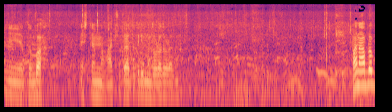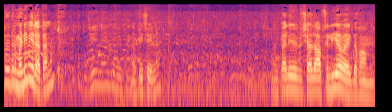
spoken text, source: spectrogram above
ये दुम्बा इस टाइम नहा चुका है तकरीबन थोड़ा थोड़ा सा। हाँ ना आप लोग तो इधर मंडी में ही रहता है ना? जी नहीं हाँ, पीछे ही ना। पहले शायद आपसे लिया हुआ एक दफ़ा हमने।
